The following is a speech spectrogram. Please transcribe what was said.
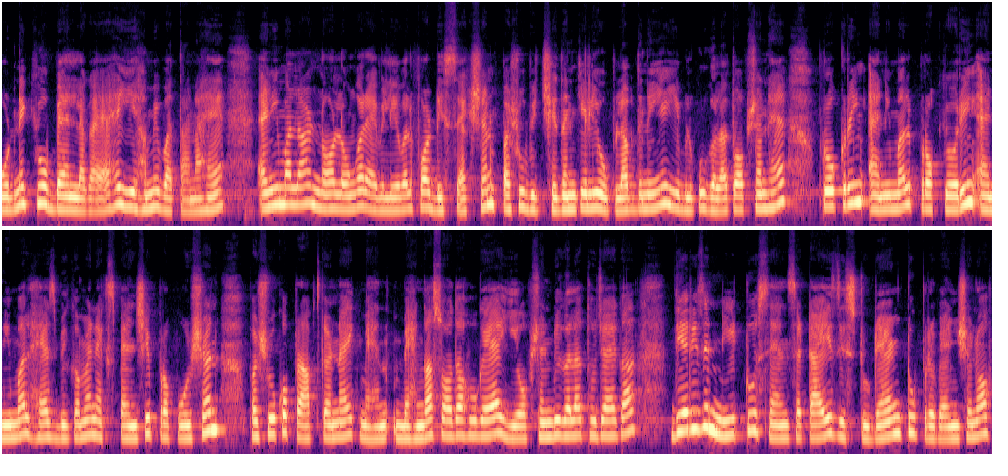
बोर्ड ने क्यों बैन लगाया है ये हमें बताना है animal are no longer available for dissection पशु विच्छेदन के लिए उपलब्ध नहीं है ये बिल्कुल गलत ऑप्शन है procuring animal procuring animal has become an expensive proportion पशु को प्राप्त करना एक महंगा सौदा हो गया ये ऑप्शन भी गलत हो जाएगा there is a need to sensitize student to prevention of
